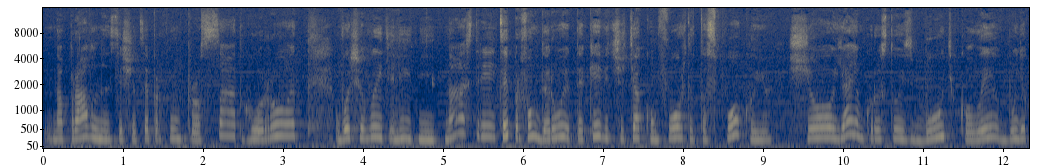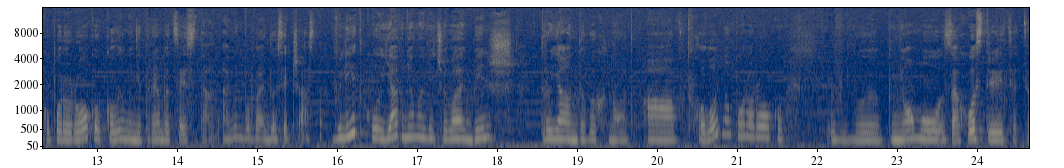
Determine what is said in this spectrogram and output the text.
направленості, що це парфум про сад, город, вочевидь, літній настрій. Цей парфум дарує таке відчуття комфорту та спокою, що я їм користуюсь будь-коли, в будь-яку пору року, коли мені треба цей стан. А він буває досить часто. Влітку я в ньому відчуваю більш трояндових нот, а в холодну пору року в, ньому загострюється ця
